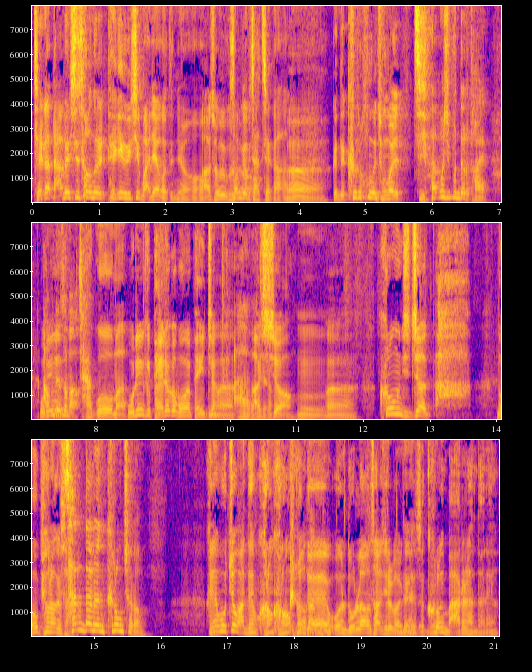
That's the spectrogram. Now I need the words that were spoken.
제가 남의 시선을 되게 의식 많이 하거든요. 아, 저도 그래요. 성격 자체가. 네. 근데 크롱은 정말 지 하고 싶은 대로 다 해. 아무 우리는- 데서 막 자고 막. 우리는 그 배려가 몸에 배 있잖아. 음, 아, 맞아요. 시죠 음. 어. 크롱은 진짜 하, 너무 편하게 살아. 산다면 크롱처럼. 그냥 뭐좀 안 되면 그런 그런 근데 오늘 놀라운 사실을 발견했어요. 네, 네, 네. 크롱이 말을 한다네요.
